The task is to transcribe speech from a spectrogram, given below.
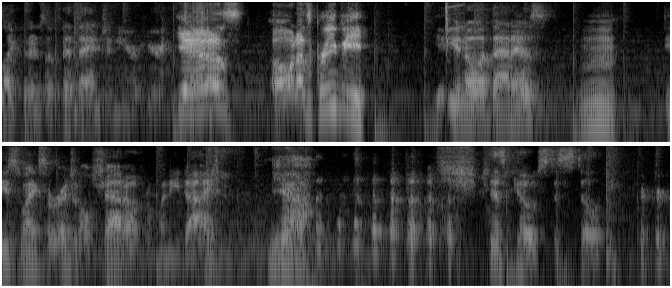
like there's a fifth engineer here. Yes. Oh, that's creepy. Y- You know what that is? Mm. D Swank's original shadow from when he died. Yeah. His ghost is still here.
